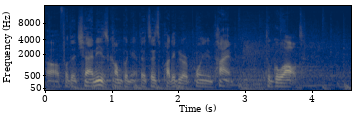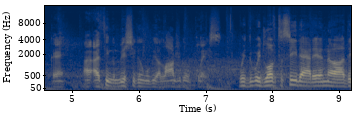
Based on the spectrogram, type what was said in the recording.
uh, for the Chinese company at this particular point in time to go out. Okay, I, I think Michigan will be a logical place. We'd, we'd love to see that in uh, the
